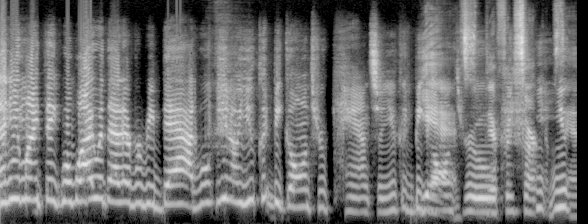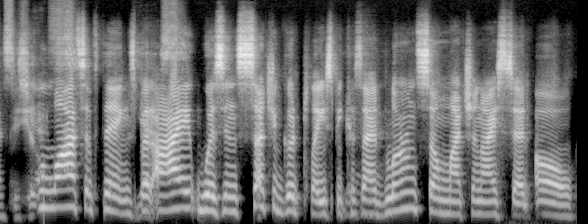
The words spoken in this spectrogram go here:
And you might think, Well, why would that ever be bad? Well, you know, you could be going through cancer, you could be going through different y- you- circumstances yes. lots of things. But I was in such a good place because I had learned so much. And I said, Oh,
